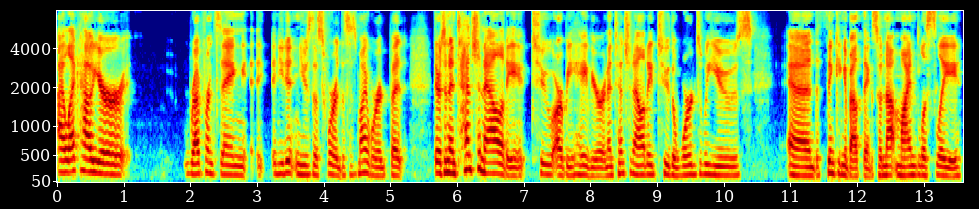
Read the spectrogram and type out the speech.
I like how you're referencing, and you didn't use this word, this is my word, but there's an intentionality to our behavior, an intentionality to the words we use and thinking about things. So, not mindlessly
